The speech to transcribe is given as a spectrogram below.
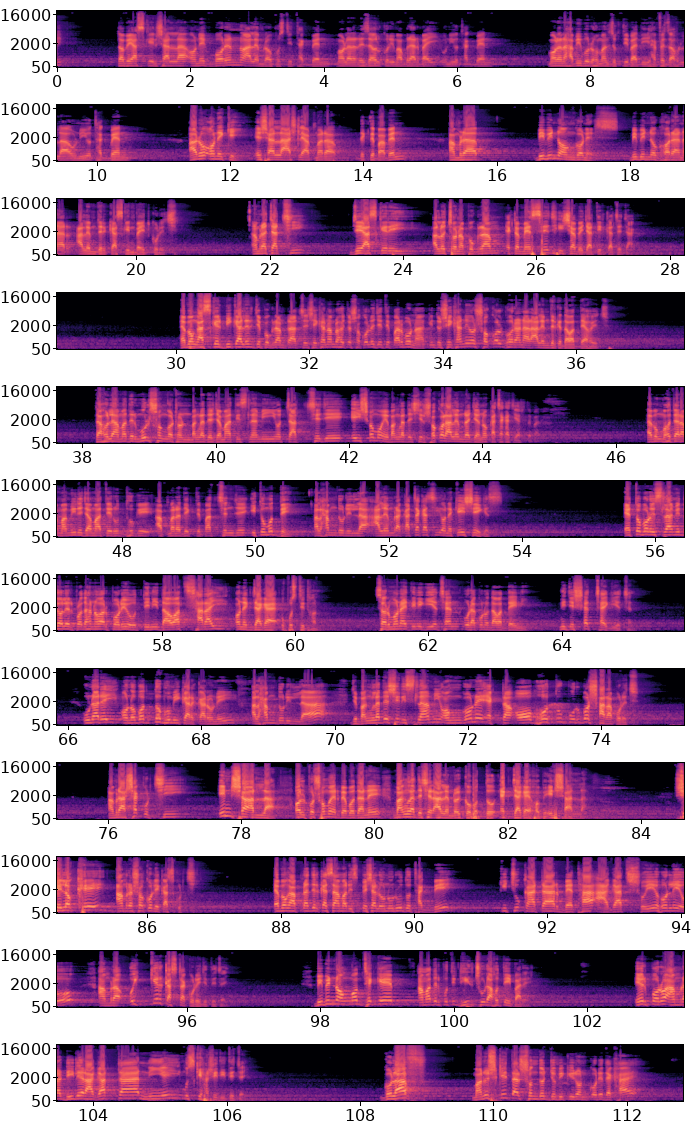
তবে আজকে ইনশাল্লাহ অনেক বরেণ্য আলেমরা উপস্থিত থাকবেন। মৌলানা রেজাউল করিম আবরার ভাই, উনিও থাকবেন। মৌলানা হাবিবুর রহমান যুক্তিবাদী হাফেজাহুল্লাহ, উনিও থাকবেন। আরও অনেকেই ইনশাল্লাহ আসলে আপনারা দেখতে পাবেন। আমরা বিভিন্ন অঙ্গনের, বিভিন্ন ঘরানার আলেমদেরকে আজকে ইনভাইট করেছি। আমরা চাচ্ছি যে আজকের এই আলোচনা প্রোগ্রাম একটা মেসেজ হিসাবে জাতির কাছে যাক। এবং আজকের বিকালের যে প্রোগ্রামটা আছে, সেখানে আমরা হয়তো সকলে যেতে পারব না, কিন্তু সেখানেও সকল ঘরানার আলেমদেরকে দাওয়াত দেওয়া হয়েছে। তাহলে আমাদের মূল সংগঠন বাংলাদেশ জামাত ইসলামীও চাচ্ছে যে এই সময়ে বাংলাদেশের সকল আলেমরা যেন কাছাকাছি আসতে পারে। এবং মহতারা মামিরে জামাতের উদ্যোগে আপনারা দেখতে পাচ্ছেন যে ইতোমধ্যেই আলহামদুলিল্লাহ আলেমরা কাছাকাছি অনেকে এসে গেছে। এত বড় ইসলামী দলের প্রধান হওয়ার পরেও তিনি দাওয়াত ছাড়াই অনেক জায়গায় উপস্থিত হন। সরমনায় তিনি গিয়েছেন, ওরা কোনো দাওয়াত দেয়নি। নিজে স্বেচ্ছায় গিয়েছেন। উনার এই অনবদ্য ভূমিকার কারণেই আলহামদুলিল্লাহ যে বাংলাদেশের ইসলামী অঙ্গনে একটা অভূতপূর্ব সারা পড়েছে। আমরা আশা করছি ইনশা আল্লাহ অল্প সময়ের ব্যবধানে বাংলাদেশের আলেম ঐক্যবদ্ধ এক জায়গায় হবে ইনশা আল্লাহ সেই লক্ষ্যে আমরা সকলে কাজ করছি। এবং আপনাদের কাছে আমার স্পেশাল অনুরোধও থাকবে, কিছু কাটার ব্যথা আঘাত সয়ে হলেও আমরা ঐক্যের কাজটা করে যেতে চাই। বিভিন্ন অঙ্গন থেকে আমাদের প্রতি ঢিল ছুড়া হতেই পারে। এরপরও আমরা ঢিলের আঘাতটা নিয়েই মুস্কি হাসি দিতে চাই। গোলাপ মানুষকে তার সৌন্দর্য বিকিরণ করে দেখায়,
